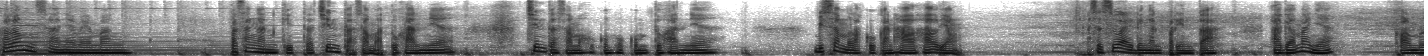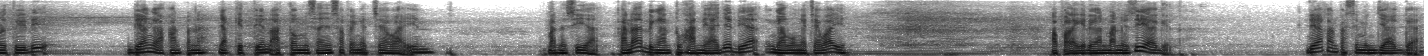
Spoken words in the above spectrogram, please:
Kalau misalnya memang pasangan kita cinta sama Tuhannya, cinta sama hukum-hukum Tuhannya, bisa melakukan hal-hal yang sesuai dengan perintah agamanya, kalau menurut Widi, dia nggak akan pernah nyakitin atau misalnya sampai ngecewain manusia. Karena dengan Tuhannya aja dia nggak mau ngecewain. Apalagi dengan manusia gitu. Dia akan pasti menjaga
